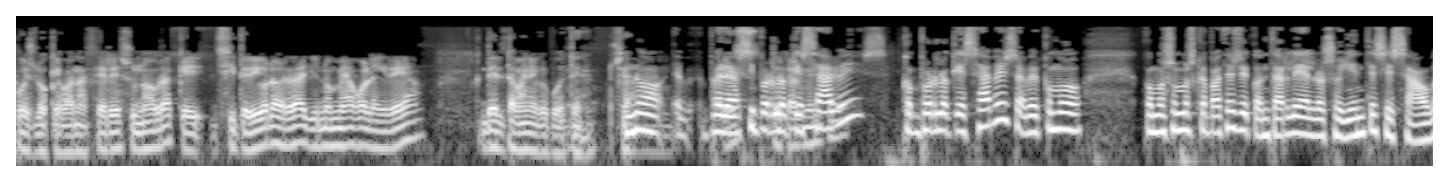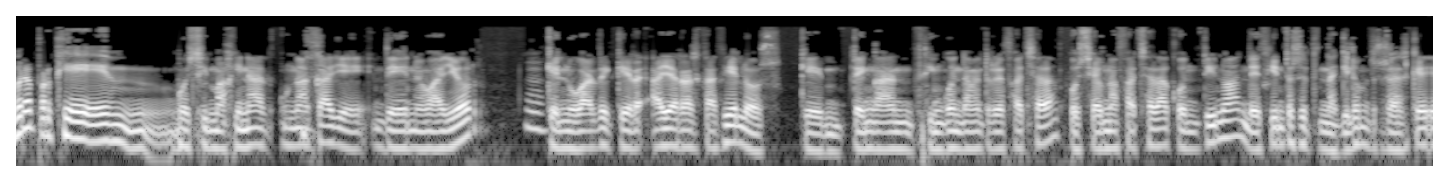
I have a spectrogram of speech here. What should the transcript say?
pues lo que van a hacer es una obra que, si te digo la verdad, yo no me hago la idea del tamaño que puede tener. no, eh, pero así por lo que sabes, por lo que sabes, a ver cómo, cómo somos capaces de contarle a los oyentes esa obra, porque... Mm, pues imaginad una calle de Nueva York que en lugar de que haya rascacielos que tengan 50 metros de fachada, pues sea una fachada continua de 170 kilómetros. O sea, es que,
